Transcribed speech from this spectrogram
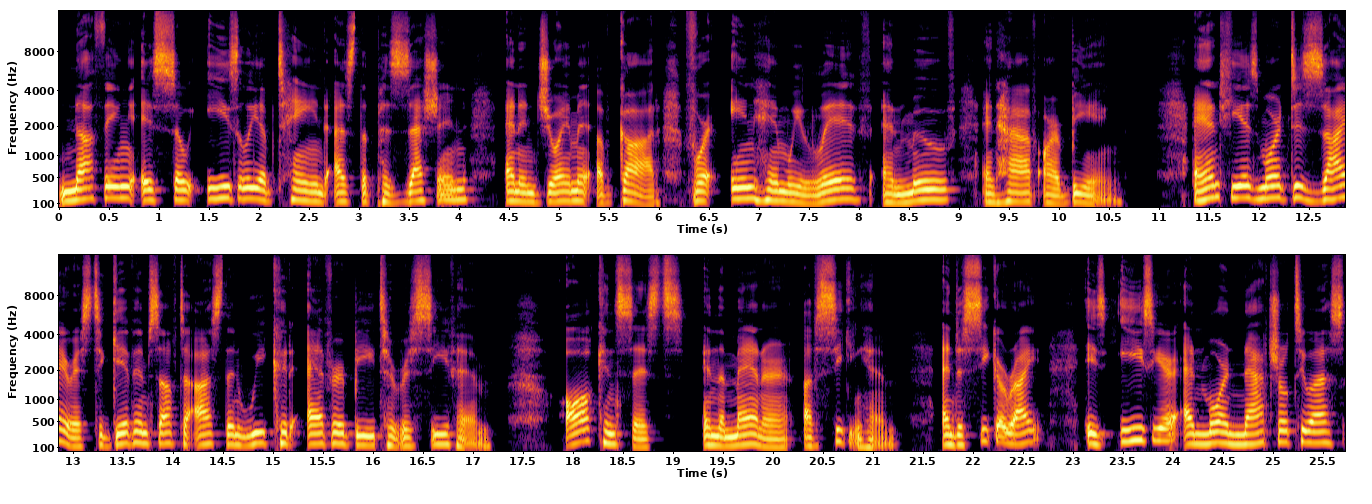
Nothing is so easily obtained as the possession and enjoyment of God, for in him we live and move and have our being. And he is more desirous to give himself to us than we could ever be to receive him. All consists in the manner of seeking him and to seek aright is easier and more natural to us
